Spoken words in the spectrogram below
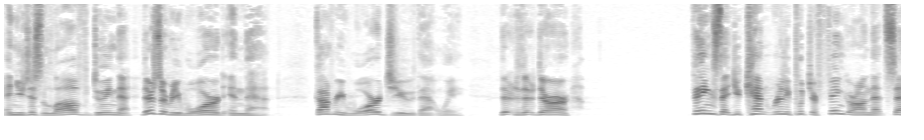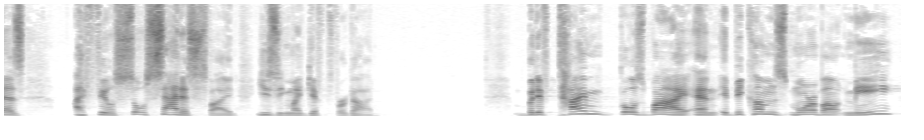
and you just love doing that. There's a reward in that. God rewards you that way. There, there, there are things that you can't really put your finger on that says, I feel so satisfied using my gift for God. But if time goes by and it becomes more about me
